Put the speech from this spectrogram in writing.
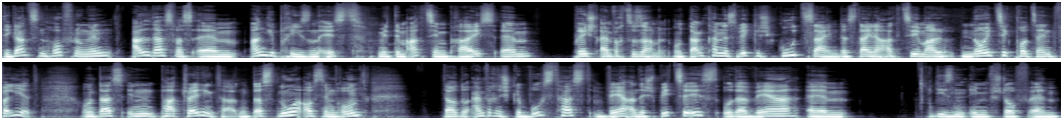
die ganzen Hoffnungen, all das, was ähm, angepriesen ist mit dem Aktienpreis, ähm, bricht einfach zusammen. Und dann kann es wirklich gut sein, dass deine Aktie mal 90% verliert. Und das in ein paar Trading-Tagen. Das nur aus dem Grund, da du einfach nicht gewusst hast, wer an der Spitze ist oder wer ähm, diesen Impfstoff ähm,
